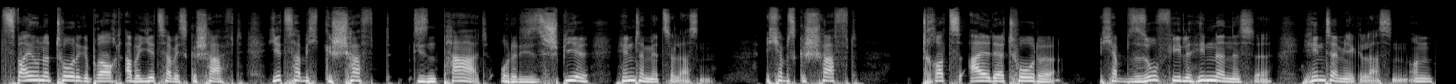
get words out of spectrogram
200 Tode gebraucht, aber jetzt habe ich es geschafft. Jetzt habe ich geschafft, diesen Part oder dieses Spiel hinter mir zu lassen. Ich habe es geschafft, trotz all der Tode. Ich habe so viele Hindernisse hinter mir gelassen und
